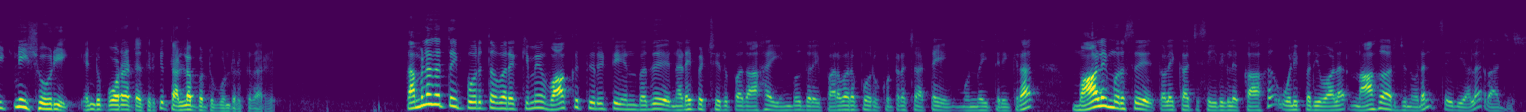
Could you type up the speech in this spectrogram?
கிட்னி சோரி என்று போராட்டத்திற்கு தள்ளப்பட்டு கொண்டிருக்கிறார்கள். தமிழகத்தை பொறுத்த வரைக்குமே வாக்கு திருட்டு என்பது நடைபெற்றிருப்பதாக இன்பதுரை பரபரப்பு ஒரு குற்றச்சாட்டை முன்வைத்திருக்கிறார். மாலை முரசு தொலைக்காட்சி செய்திகளுக்காக ஒளிப்பதிவாளர் நாகார்ஜுனுடன் செய்தியாளர் ராஜேஷ்.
